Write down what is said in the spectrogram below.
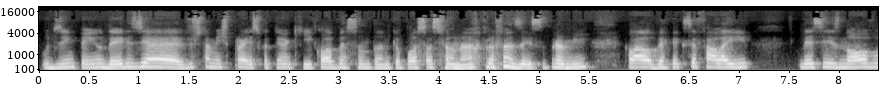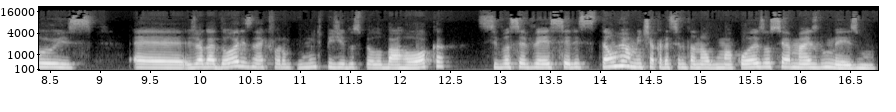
o desempenho deles, e é justamente para isso que eu tenho aqui Cláudio Santana, que eu posso acionar para fazer isso para mim. Cláudio, o que, é que você fala aí desses novos é, jogadores, né, que foram muito pedidos pelo Barroca? Se você vê se eles estão realmente acrescentando alguma coisa ou se é mais do mesmo.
